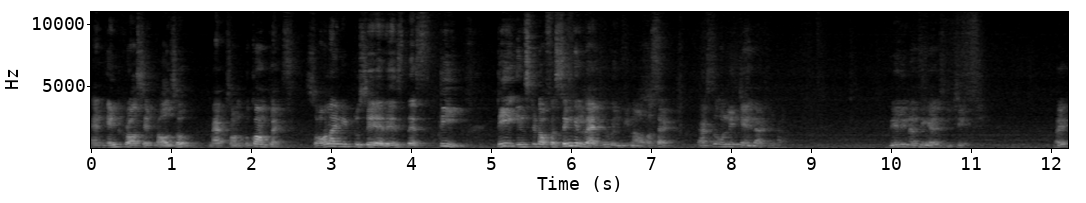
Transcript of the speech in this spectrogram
and int cross int also maps onto complex. So all I need to say here is this T, T instead of a single value will be now a set. That's the only change that will really nothing else will change, right?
